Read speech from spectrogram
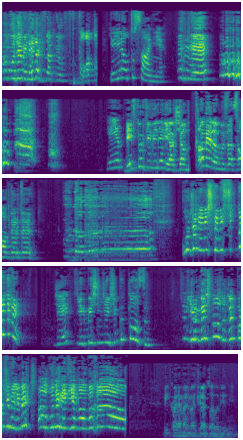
Ya modemi neden saklıyorsun? Salak. Yayına 30 saniye. Ne? Yayın. Destur TV'den iyi akşam. Kameramıza saldırdı. Kocan eniştemi sikmedi mi? Jack 25. yaşın kutlu olsun. 25 mi oldu? Öp bakayım elimi. Al bu da hediyem al bakalım. Bir karamel makyajı alabilir miyim?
